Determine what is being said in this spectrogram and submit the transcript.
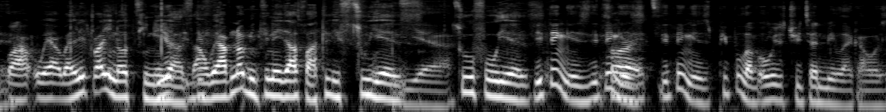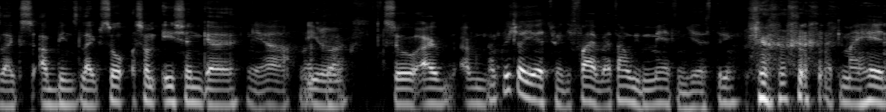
Well, we're, we're literally not teenagers, the and we have not been teenagers for at least two years. Yeah. Two full years. The thing is, the thing is, the thing is, people have always treated me like I was like I've been like so some Asian guy, Yeah, you know. tracks. So I've I'm I'm pretty sure you're 25 by the time we met in GS3. like in my head.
